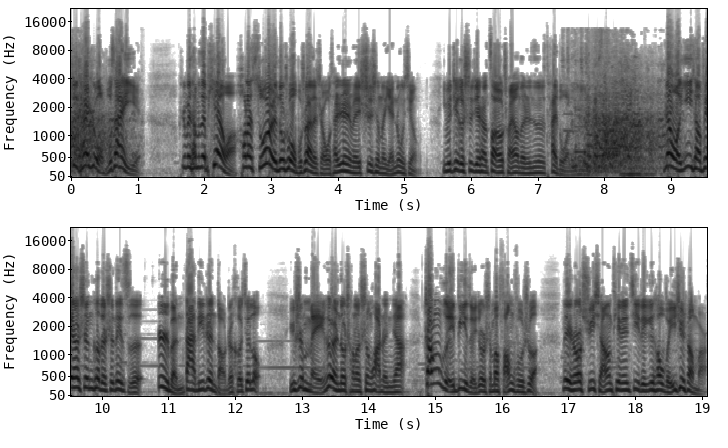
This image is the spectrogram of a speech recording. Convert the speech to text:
最开始我不在意。认为他们在骗我，后来所有人都说我不帅的时候，我才认为事情的严重性。因为这个世界上造谣传谣的人真的是太多了。让我印象非常深刻的是那次日本大地震导致核泄漏，于是每个人都成了生化专家，张嘴闭嘴就是什么防辐射。那时候徐翔天天系着一条围裙上班，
